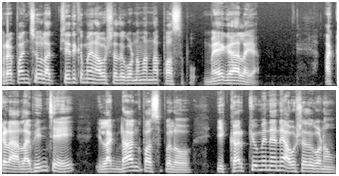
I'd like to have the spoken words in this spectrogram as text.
ప్రపంచంలో అత్యధికమైన ఔషధ గుణం పసుపు మేఘాలయ. అక్కడ లభించే ఈ లగ్డాంగ్ పసుపులో ఈ కర్క్యూమిన్ అనే ఔషధ గుణం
